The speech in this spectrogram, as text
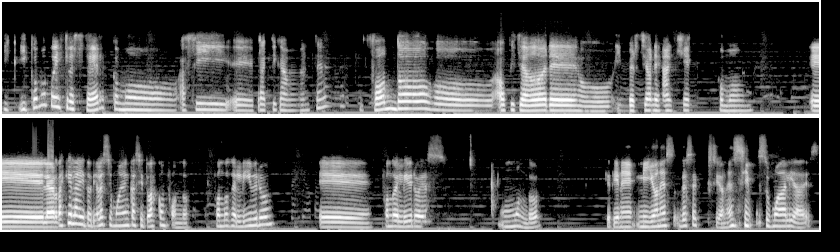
¿Y, y cómo podéis crecer como así eh, prácticamente? ¿Fondos o auspiciadores o inversiones ángel? Como... Eh, la verdad es que las editoriales se mueven casi todas con fondos. Fondos del libro. eh, fondo del libro es un mundo que tiene millones de secciones y submodalidades.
